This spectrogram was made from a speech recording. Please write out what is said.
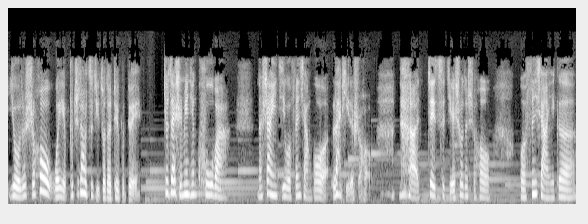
有的时候我也不知道自己做的对不对，就在神面前哭吧。那上一集我分享过赖皮的时候，那这次结束的时候，我分享一个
